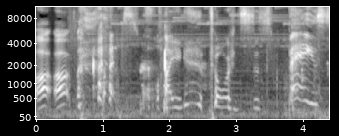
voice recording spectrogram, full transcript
oh, oh! towards the space!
